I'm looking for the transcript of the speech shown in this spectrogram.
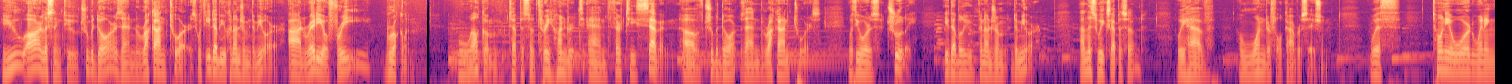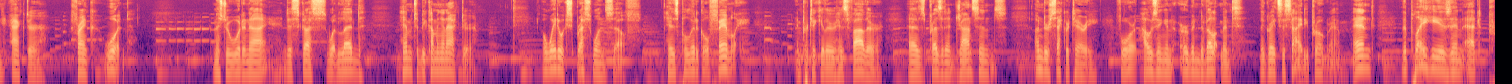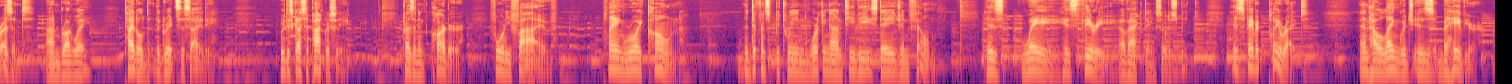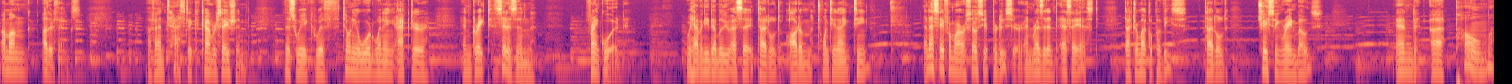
You are listening to Troubadours and Raconteurs with E.W. Conundrum Demure on Radio Free Brooklyn. Welcome to episode 337 of Troubadours and Raconteurs with yours truly, E.W. Conundrum Demure. On this week's episode, we have a wonderful conversation with Tony Award winning actor Frank Wood. Mr. Wood and I discuss what led him to becoming an actor, a way to express oneself, his political family, in particular his father as President Johnson's Undersecretary for Housing and Urban Development, the Great Society program, and the play he is in at present on Broadway, titled The Great Society. We discuss hypocrisy, President Carter, 45, playing Roy Cohn, the difference between working on TV, stage, and film, his way, his theory of acting, so to speak, his favorite playwright, and how language is behavior, among other things. A fantastic conversation this week with Tony Award winning actor and great citizen Frank Wood. We have an EW essay titled Autumn 2019, an essay from our associate producer and resident essayist, Dr. Michael Pavis, titled Chasing Rainbows and a poem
